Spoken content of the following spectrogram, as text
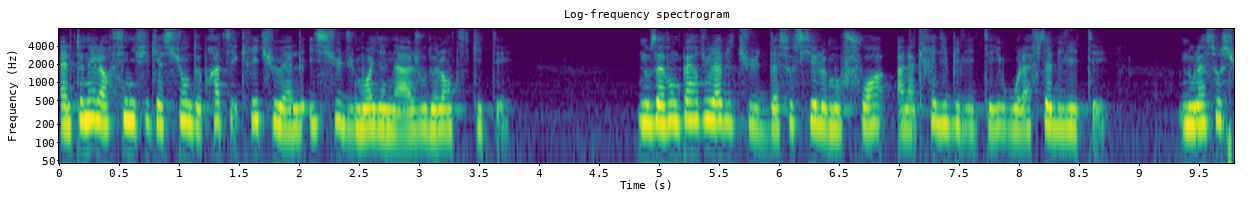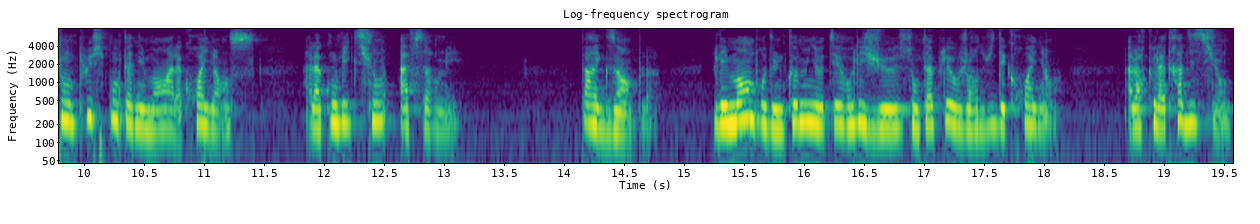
Elles tenaient leur signification de pratiques rituelles issues du Moyen Âge ou de l'Antiquité. Nous avons perdu l'habitude d'associer le mot foi à la crédibilité ou à la fiabilité. Nous l'associons plus spontanément à la croyance, à la conviction affirmée. Par exemple, les membres d'une communauté religieuse sont appelés aujourd'hui des croyants, alors que la tradition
